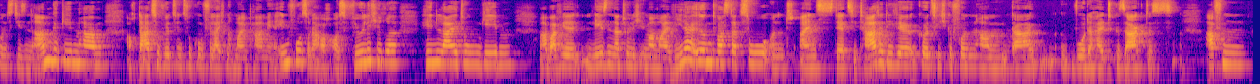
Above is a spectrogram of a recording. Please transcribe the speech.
uns diesen Namen gegeben haben. Auch dazu wird es in Zukunft vielleicht noch mal ein paar mehr Infos oder auch ausführlichere Hinleitungen geben. Aber wir lesen natürlich immer mal wieder irgendwas dazu. Und eins der Zitate, die wir kürzlich gefunden haben, da wurde halt gesagt, dass Affen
